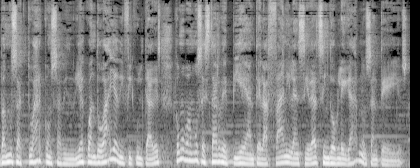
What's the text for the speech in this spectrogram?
vamos a actuar con sabiduría? Cuando haya dificultades, ¿cómo vamos a estar de pie ante el afán y la ansiedad sin doblegarnos ante ellos?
